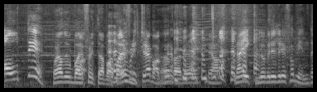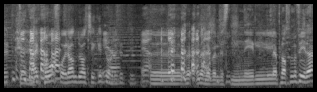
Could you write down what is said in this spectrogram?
Alltid! Å ja, du bare flytter deg Jeg bare bakover? flytter deg bakover. Ja, er Ja. Nei, ikke noe bryderi for min del. Nei, gå foran. Du har sikkert dårligere tid. Eh, ve- veldig, veldig snill. Plass nummer fire.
